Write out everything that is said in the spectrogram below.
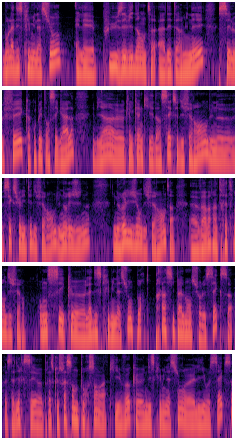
Bon, la discrimination, elle est plus évidente à déterminer, c'est le fait qu'à compétence égale, eh bien, euh, quelqu'un qui est d'un sexe différent, d'une sexualité différente, d'une origine, d'une religion différente, euh, va avoir un traitement différent on sait que la discrimination porte principalement sur le sexe, c'est-à-dire que c'est euh, presque 60% hein, qui évoquent euh, une discrimination euh, liée au sexe.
